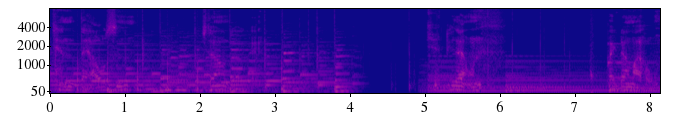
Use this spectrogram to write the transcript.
10,000 stones? Okay. Can't do that one. Back down my hole.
